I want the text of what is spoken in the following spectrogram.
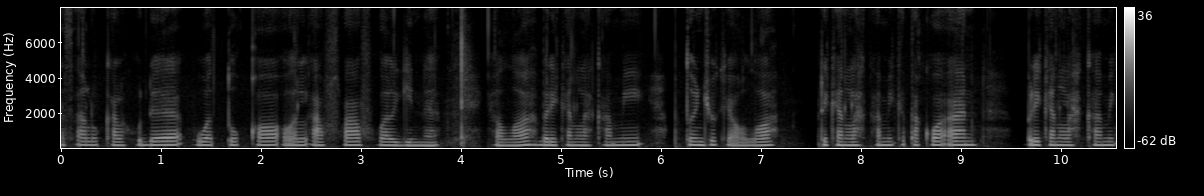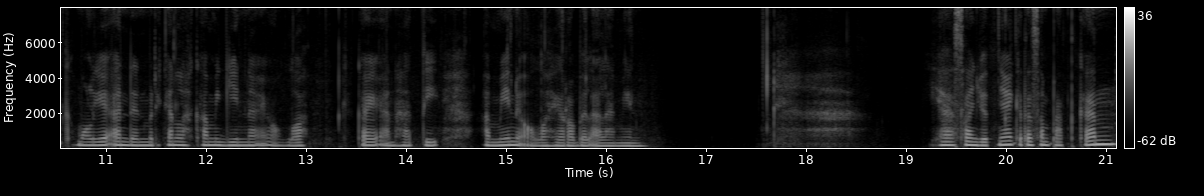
as'alukal huda wa tuqa wal afaf wal gina. Ya Allah, berikanlah kami petunjuk ya Allah Berikanlah kami ketakwaan, berikanlah kami kemuliaan dan berikanlah kami gina ya Allah, kekayaan hati. Amin ya Allah ya Rabbal Alamin. Ya, selanjutnya kita sempatkan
